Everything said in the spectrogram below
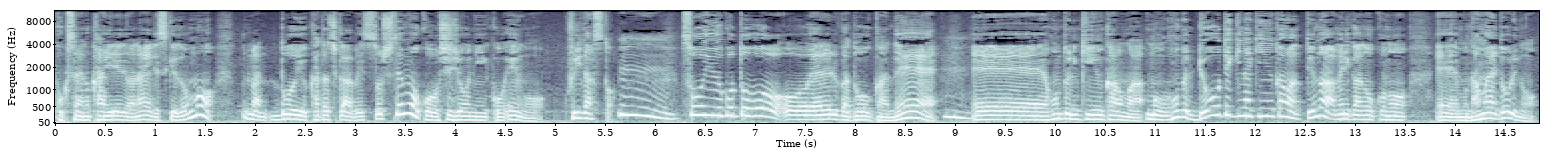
国債の買い入れではないですけども、まあ、どういう形かは別としても、こう、市場にこう円を振り出すと、うん、そういうことをやれるかどうかで、うん、えー、本当に金融緩和、もう本当に量的な金融緩和っていうのはアメリカのこの、えー、もう名前通りの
